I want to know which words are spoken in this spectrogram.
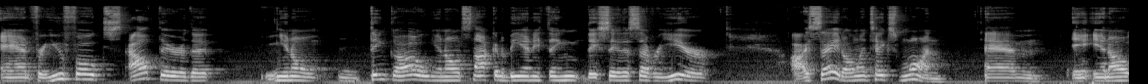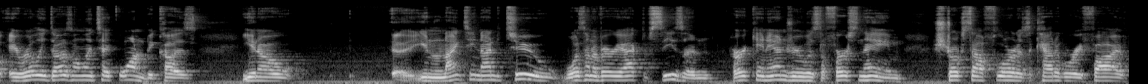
And for you folks out there that, you know, think, oh, you know, it's not going to be anything, they say this every year, I say it only takes one. And you know, it really does only take one because, you know, uh, you know, 1992 wasn't a very active season. Hurricane Andrew was the first name, struck South Florida as a Category Five,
